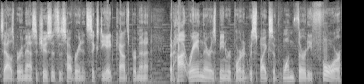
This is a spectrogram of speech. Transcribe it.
Salisbury, Massachusetts is hovering at 68 counts per minute, but hot rain there is being reported with spikes of 134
